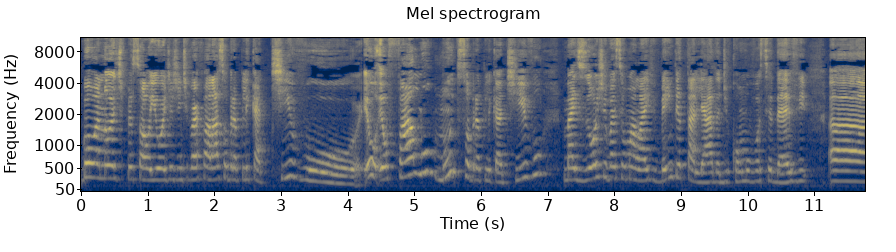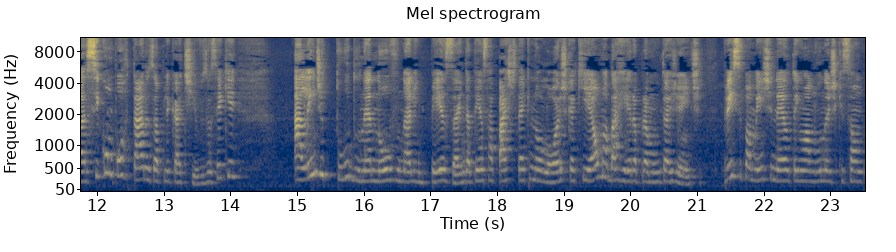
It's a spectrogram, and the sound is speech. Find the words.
Boa noite, pessoal. E hoje a gente vai falar sobre aplicativo. Eu, eu falo muito sobre aplicativo, mas hoje vai ser uma live bem detalhada de como você deve uh, se comportar nos aplicativos. Eu sei que além de tudo, né, novo na limpeza, ainda tem essa parte tecnológica que é uma barreira para muita gente. Principalmente, né, eu tenho alunas que são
